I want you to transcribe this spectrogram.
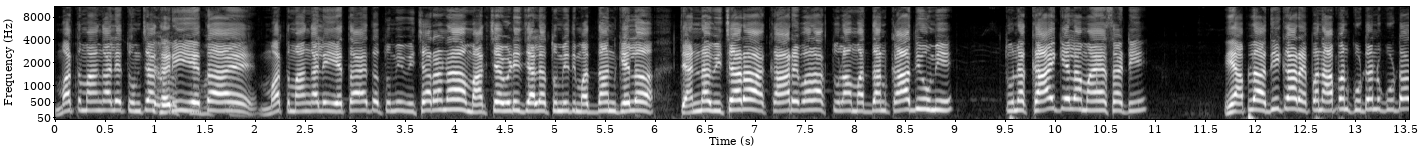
मत मागाले तुमच्या घरी येत आहे मत मागाले येत आहे तर तुम्ही विचारा ना मागच्या वेळी ज्याला तुम्ही मतदान केलं त्यांना विचारा का रे बघा तुला मतदान का देऊ मी? तुनं काय केलं मायासाठी हे आपला अधिकार आहे पण आपण कुठं ना कुठं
